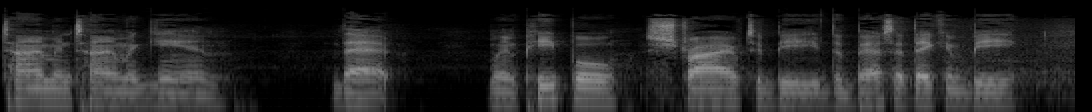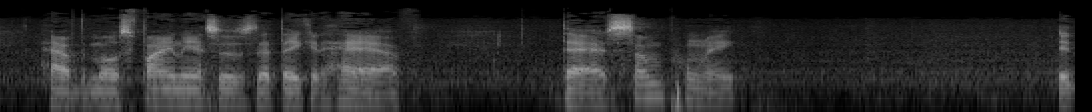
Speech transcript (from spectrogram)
time and time again that when people strive to be the best that they can be, have the most finances that they could have, that at some point it,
